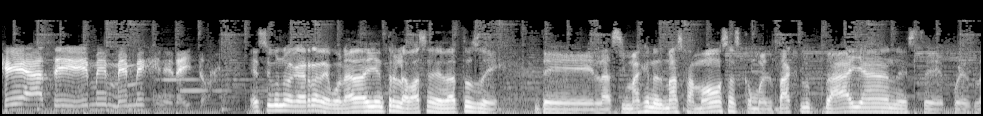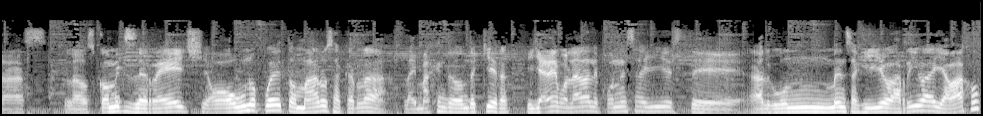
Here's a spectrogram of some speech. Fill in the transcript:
G-A-T-M Meme Generator. Ese uno agarra de volada ahí entre la base de datos de, de las imágenes más famosas como el Backlook Brian, este, pues las, los cómics de Rage, o uno puede tomar o sacar la, la imagen de donde quiera y ya de volada le pones ahí este algún mensajillo arriba y abajo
